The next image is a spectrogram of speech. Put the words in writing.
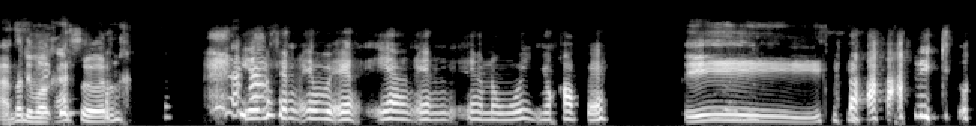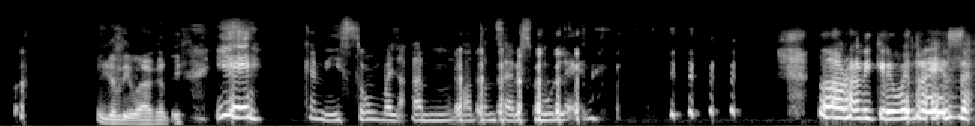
atau di bawah kasur. Iya terus yang yang yang yang yang, yang nemuin nyokap ya. Ih, Lucu. geli banget ih. Ih, kan isung banyak kan nonton series bule. Orang dikirimin Reza.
